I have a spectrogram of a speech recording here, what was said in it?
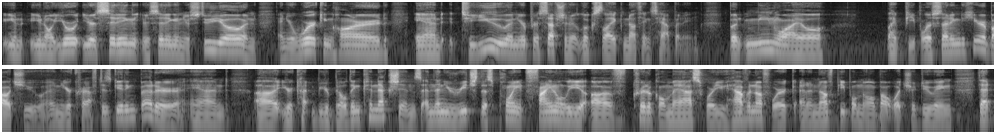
you you know you're you're sitting you're sitting in your studio and and you're working hard and to you and your perception it looks like nothing's happening. But meanwhile like people are starting to hear about you and your craft is getting better and uh, you're you're building connections and then you reach this point finally of critical mass where you have enough work and enough people know about what you're doing that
